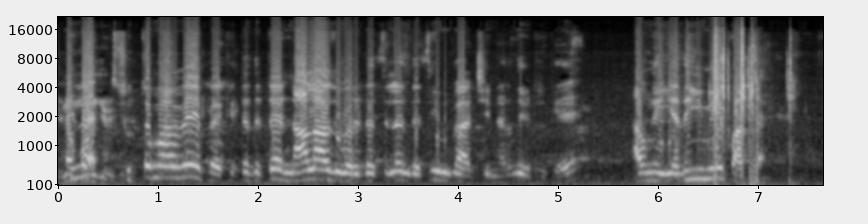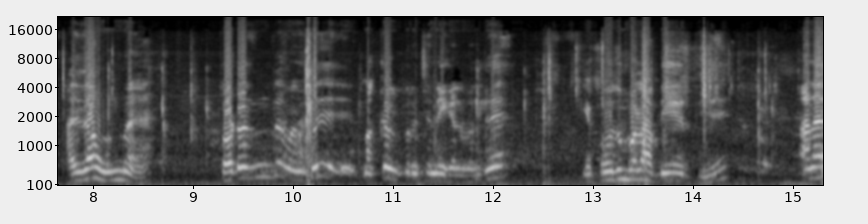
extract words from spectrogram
இல்ல? சுத்தமாவே இப்ப கிட்டத்தட்ட நாலாவது வருடத்துல இந்த திமுக ஆட்சி நடந்துகிட்டு இருக்கு. அவங்க எதையுமே பார்க்கல. அதுதான் உண்மை. தொடர்ந்து வந்து மக்கள் பிரச்சனைகள் வந்து எப்போதும் போல அப்படியே இருக்கு. ஆனா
